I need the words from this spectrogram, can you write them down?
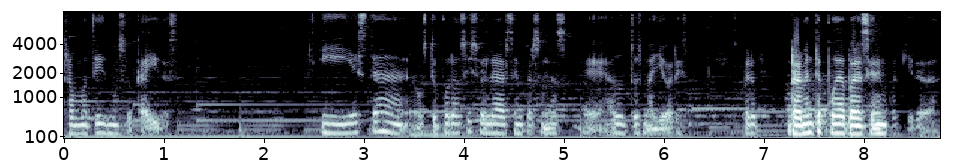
traumatismos o caídas. Y esta osteoporosis suele darse en personas eh, adultos mayores, pero realmente puede aparecer en cualquier edad.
